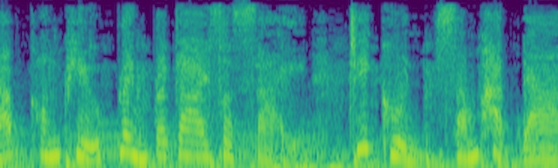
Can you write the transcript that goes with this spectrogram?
ลัพธ์ของผิวเปล่งประกายสดใส ที่คุณสัมผัสได้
